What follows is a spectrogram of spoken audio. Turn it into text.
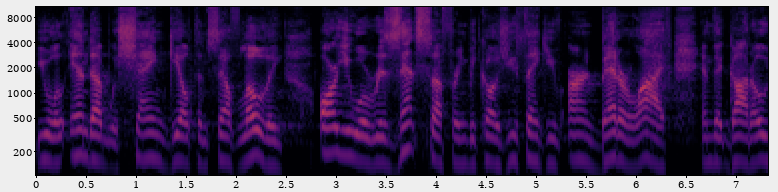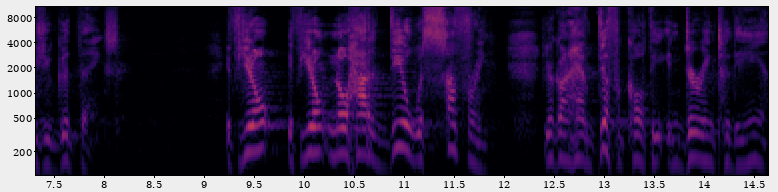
you will end up with shame, guilt, and self loathing, or you will resent suffering because you think you've earned better life and that God owes you good things. If you don't, if you don't know how to deal with suffering, you're going to have difficulty enduring to the end.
